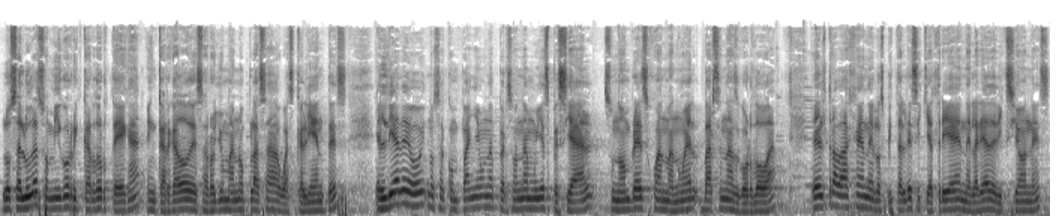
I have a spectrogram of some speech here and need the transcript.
Los saluda su amigo Ricardo Ortega, encargado de Desarrollo Humano Plaza Aguascalientes. El día de hoy nos acompaña una persona muy especial, su nombre es Juan Manuel Bárcenas Gordoa. Él trabaja en el Hospital de Psiquiatría en el área de adicciones.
